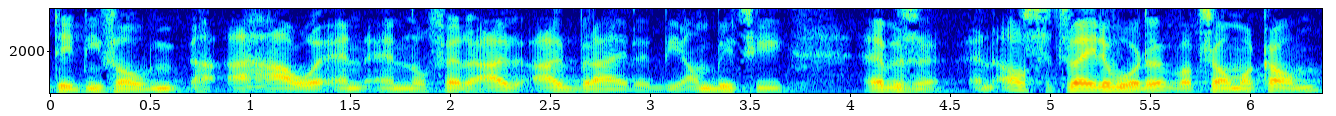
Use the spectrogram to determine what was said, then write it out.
dit niveau h- houden en, en nog verder uit- uitbreiden. Die ambitie hebben ze. En als ze tweede worden, wat zomaar kan,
